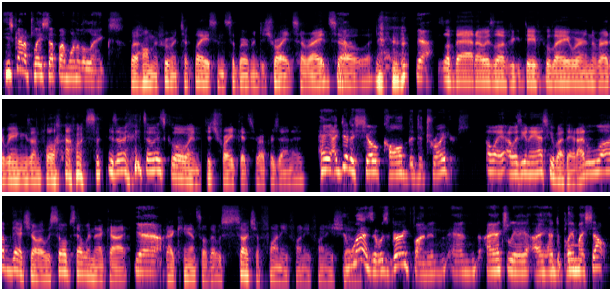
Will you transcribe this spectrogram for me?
he's got a place up on one of the lakes. but Home Improvement took place in suburban Detroit, so right, so. Yeah. Love that. I always love Dave Coulier wearing the Red Wings on Full House. It's always, it's always cool when Detroit gets represented. Hey, I did a show called The Detroiters. Oh, I, I was going to ask you about that. I loved that show. I was so upset when that got Yeah. got canceled. That was such a funny, funny, funny show. It was. It was very fun, and and I actually I had to play myself.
